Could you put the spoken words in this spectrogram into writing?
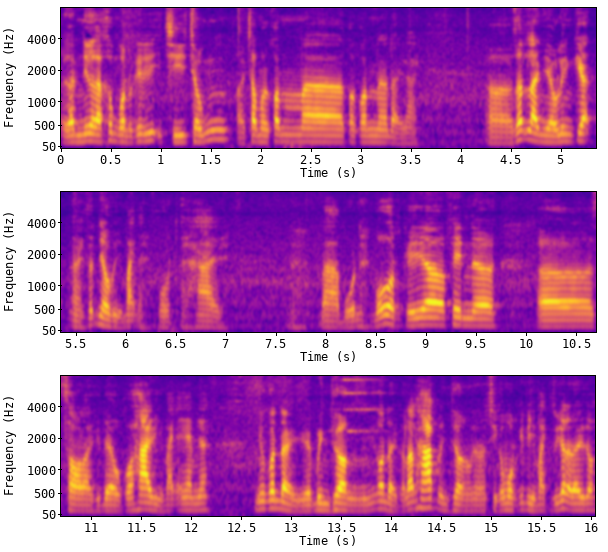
Gần như là không còn cái vị trí trống ở trong cái con à, con con đẩy này. À, rất là nhiều linh kiện. Này rất nhiều vỉ mạnh này. Một hai ba bốn này. Mỗi một cái ờ, phên uh, ờ, uh, sò này thì đều có hai vỉ mạnh anh em nhé. Những con đẩy bình thường những con đẩy có lát hát bình thường chỉ có một cái vỉ mạch duy nhất ở đây thôi.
